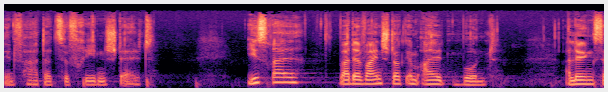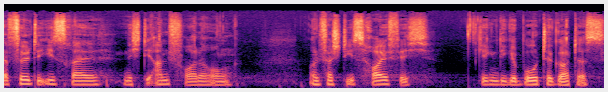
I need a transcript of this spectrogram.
den Vater zufriedenstellt. Israel war der Weinstock im alten Bund. Allerdings erfüllte Israel nicht die Anforderungen und verstieß häufig gegen die Gebote Gottes.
